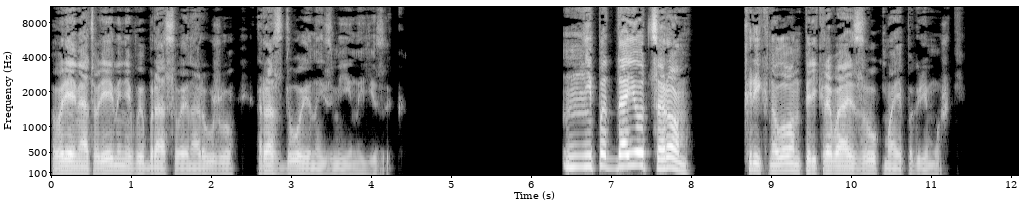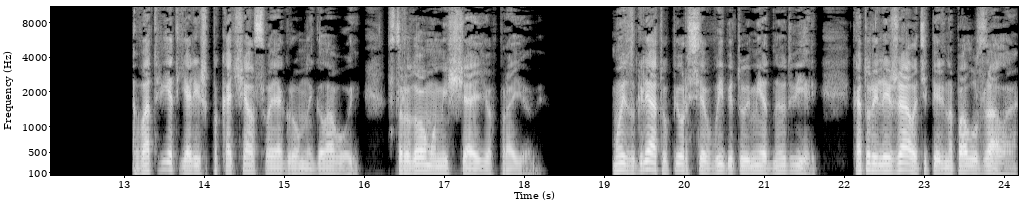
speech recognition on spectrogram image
время от времени выбрасывая наружу раздвоенный змеиный язык. — Не поддается, Ром! — крикнул он, перекрывая звук моей погремушки. В ответ я лишь покачал своей огромной головой, с трудом умещая ее в проеме. Мой взгляд уперся в выбитую медную дверь, которая лежала теперь на полу зала,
